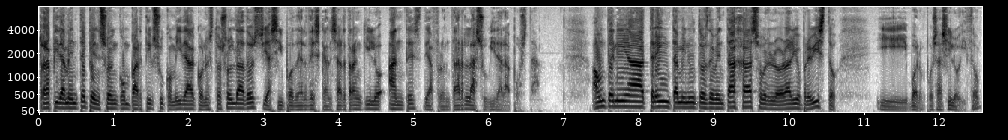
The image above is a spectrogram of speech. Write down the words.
Rápidamente pensó en compartir su comida con estos soldados y así poder descansar tranquilo antes de afrontar la subida a la posta. Aún tenía 30 minutos de ventaja sobre el horario previsto y bueno, pues así lo hizo.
